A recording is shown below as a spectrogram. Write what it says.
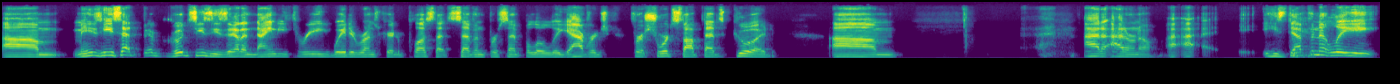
um, I mean, he's, he's had a good season. He's got a 93 weighted runs created plus. That's 7% below league average for a shortstop. That's good. Um, I, I don't know. I, I he's definitely,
